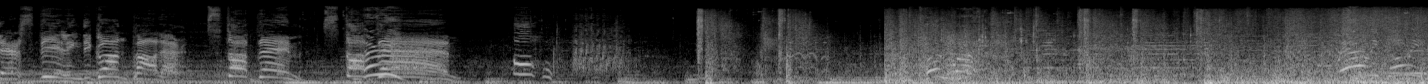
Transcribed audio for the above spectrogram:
They're stealing the gunpowder! Stop them! Stop Hurry! them! Oh! Turn right! Where are we going?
